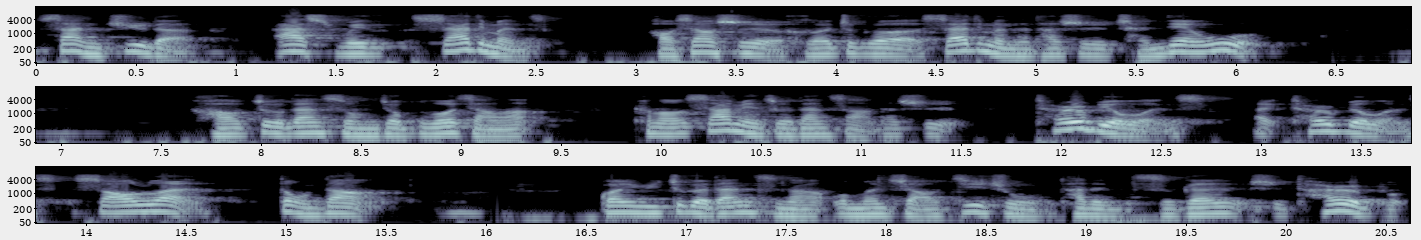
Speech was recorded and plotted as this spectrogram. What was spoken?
散聚的。as with sediment，好像是和这个 sediment 它是沉淀物。好，这个单词我们就不多讲了。看到下面这个单词啊，它是 turbulence，哎，turbulence，骚乱、动荡。关于这个单词呢，我们只要记住它的词根是 turb，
